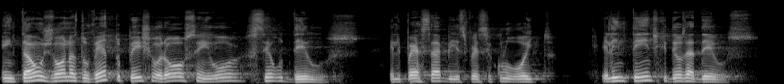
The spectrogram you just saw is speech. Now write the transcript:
Então Jonas, do vento do peixe, orou ao Senhor, seu Deus. Ele percebe isso, versículo 8. Ele entende que Deus é Deus.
